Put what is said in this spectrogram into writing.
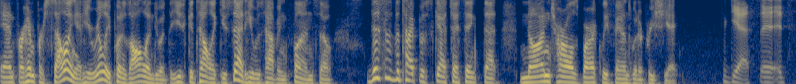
and for him for selling it. He really put his all into it. That you could tell, like you said, he was having fun. So this is the type of sketch I think that non Charles Barkley fans would appreciate. Yes, it's,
